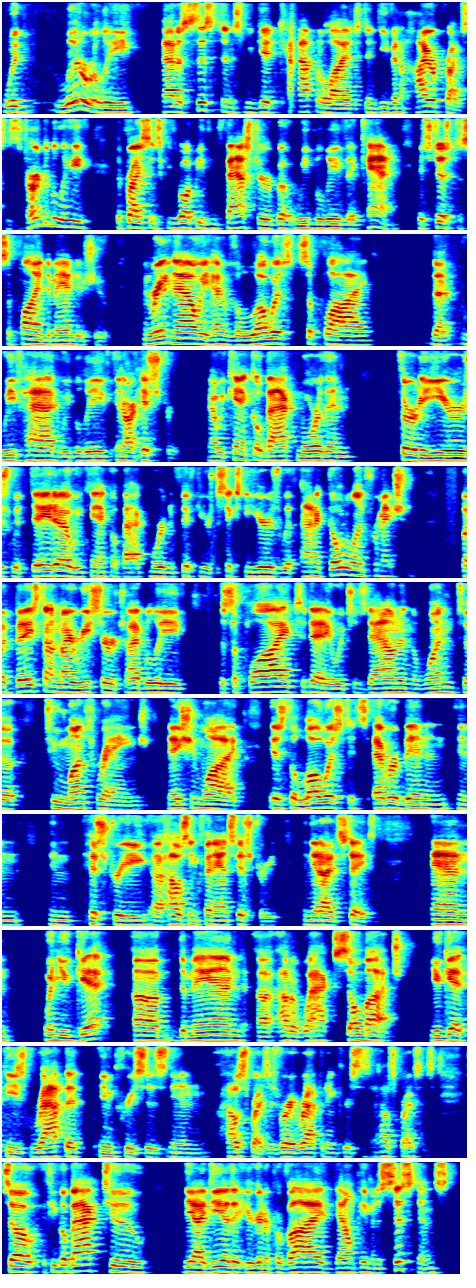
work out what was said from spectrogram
would literally, that assistance would get capitalized into even higher prices. It's hard to believe the prices could go up even faster, but we believe they can. It's just a supply and demand issue. And right now we have the lowest supply that we've had, we believe, in our history. Now we can't go back more than 30 years with data. We can't go back more than 50 or 60 years with anecdotal information. But based on my research, I believe the supply today, which is down in the one to two month range nationwide, is the lowest it's ever been in, in, in history, uh, housing finance history in the United States. And when you get um, demand uh, out of whack so much, you get these rapid increases in house prices, very rapid increases in house prices. So if you go back to the idea that you're going to provide down payment assistance,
